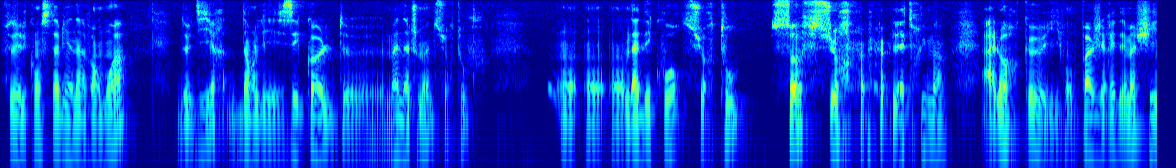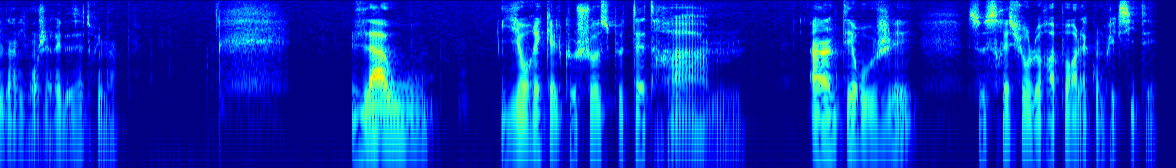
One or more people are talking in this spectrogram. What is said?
faisait le constat bien avant moi, de dire, dans les écoles de management surtout, on, a des cours sur tout, sauf sur l'être humain, alors qu'ils ne vont pas gérer des machines, hein, ils vont gérer des êtres humains. Là où il y aurait quelque chose peut-être à, interroger, ce serait sur le rapport à la complexité.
